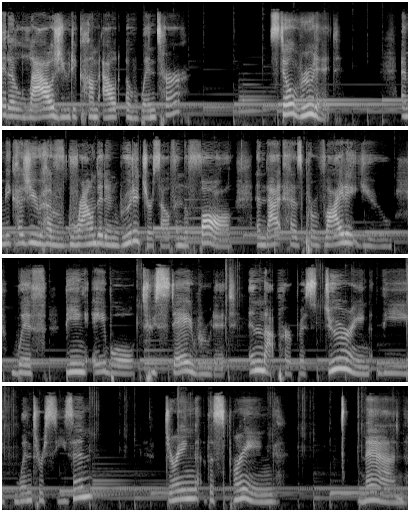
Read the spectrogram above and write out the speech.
it allows you to come out of winter still rooted and because you have grounded and rooted yourself in the fall, and that has provided you with being able to stay rooted in that purpose during the winter season, during the spring, man,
